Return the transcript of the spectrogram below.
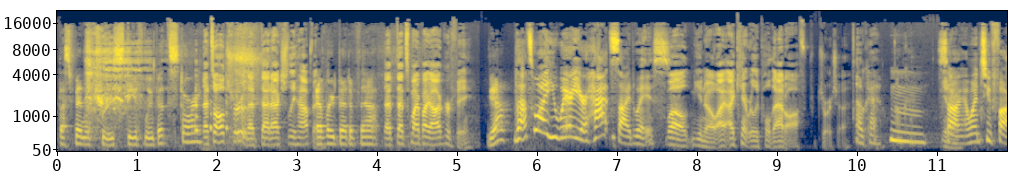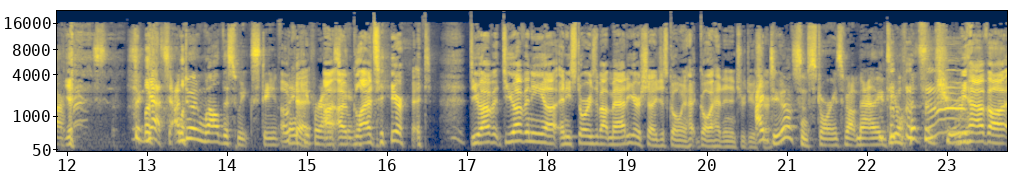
That's been a true Steve Lubitz story. That's all true. That that actually happened. Every bit of that. that that's my biography. Yeah. That's why you wear your hat sideways. Well, you know, I, I can't really pull that off, Georgia. okay. Okay. Hmm. Sorry, I went too far. Yes. So, yes, I'm doing well this week, Steve. Thank Okay. you for I, asking. I'm glad to hear it. Do you have Do you have any uh, any stories about Maddy, or should I just go ahe- go ahead and introduce her? I do have some stories about Maddy. Do you want some true? We have uh,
